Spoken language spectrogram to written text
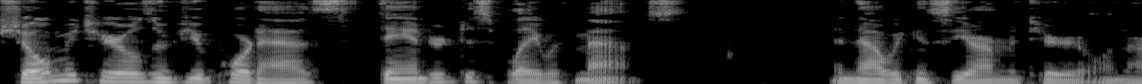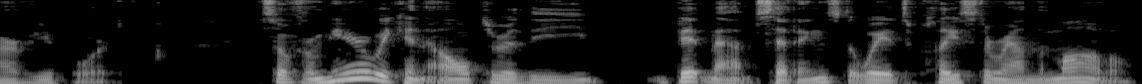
Show Materials in Viewport as Standard Display with Maps. And now we can see our material in our viewport. So from here we can alter the bitmap settings the way it's placed around the model.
